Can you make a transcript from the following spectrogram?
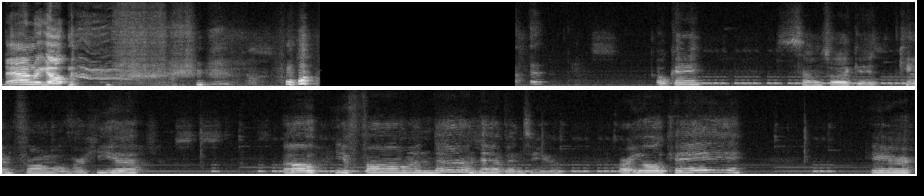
Down we go. okay. Sounds like it came from over here. Oh, you've fallen down, haven't you? Are you okay? Here,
